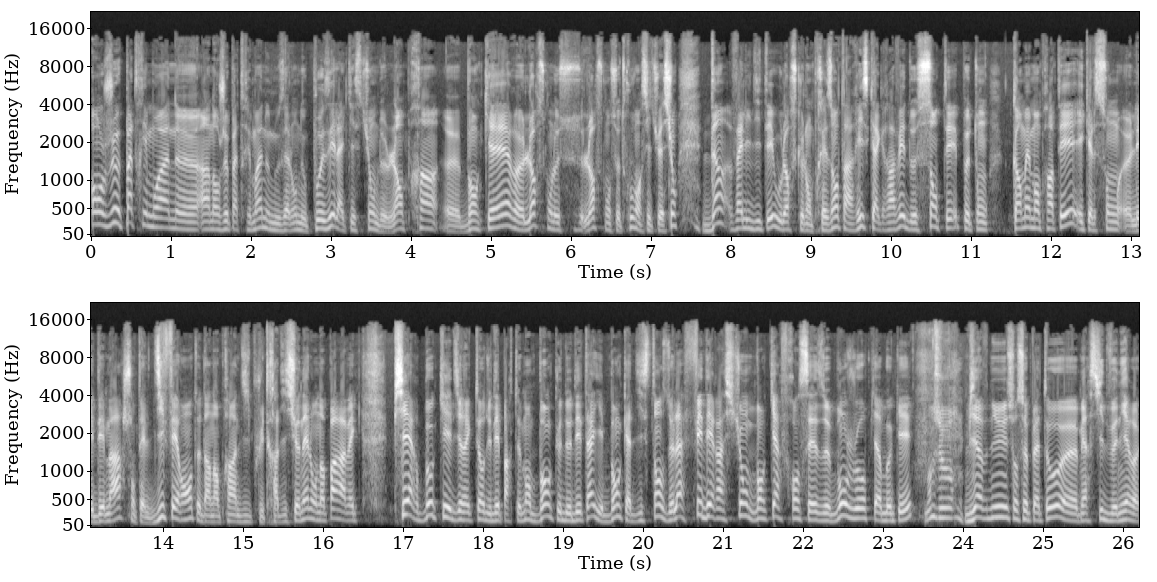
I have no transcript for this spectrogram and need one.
Enjeu patrimoine. Euh, un enjeu patrimoine où nous allons nous poser la question de l'emprunt euh, bancaire euh, lorsqu'on se trouve en situation d'invalidité ou lorsque l'on présente un risque aggravé de santé. Peut-on quand même emprunter et quelles sont les démarches? Sont-elles différentes d'un emprunt dit plus traditionnel? On en parle avec Pierre Boquet, directeur du département banque de détail et banque à distance de la Fédération bancaire française. Bonjour Pierre Boquet. Bonjour. Bienvenue sur ce plateau. Merci de venir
